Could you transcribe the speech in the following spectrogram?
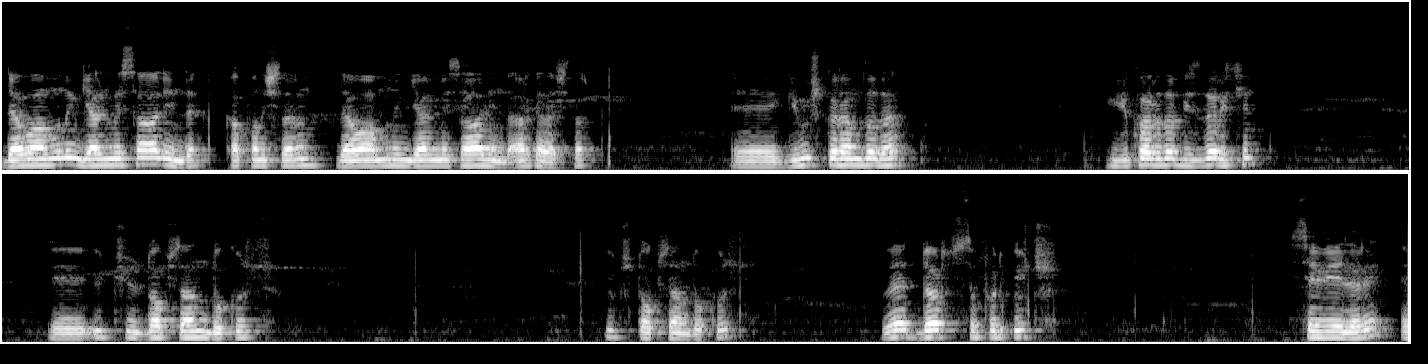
devamının gelmesi halinde, kapanışların devamının gelmesi halinde arkadaşlar e, gümüş gramda da yukarıda bizler için e, 399 399 ve 403 seviyeleri e,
